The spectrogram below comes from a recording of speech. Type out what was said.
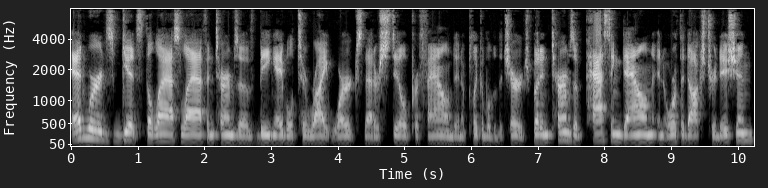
Edwards gets the last laugh in terms of being able to write works that are still profound and applicable to the church. But in terms of passing down an Orthodox tradition,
